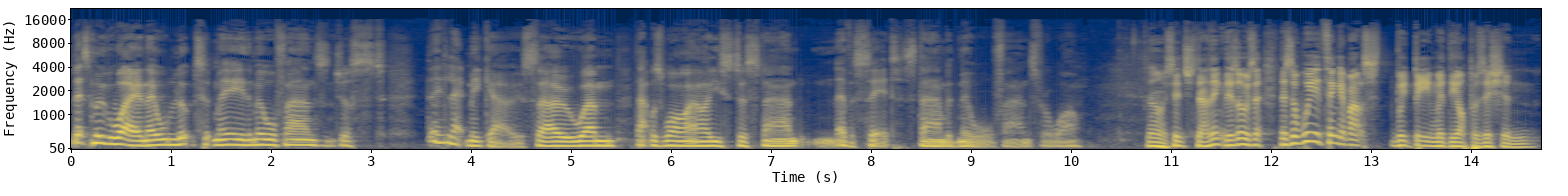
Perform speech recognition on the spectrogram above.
let's move away. And they all looked at me, the Millwall fans, and just. They let me go, so um, that was why I used to stand, never sit, stand with Millwall fans for a while. No, it's interesting. I think there's always a, there's a weird thing about s- with being with the opposition,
